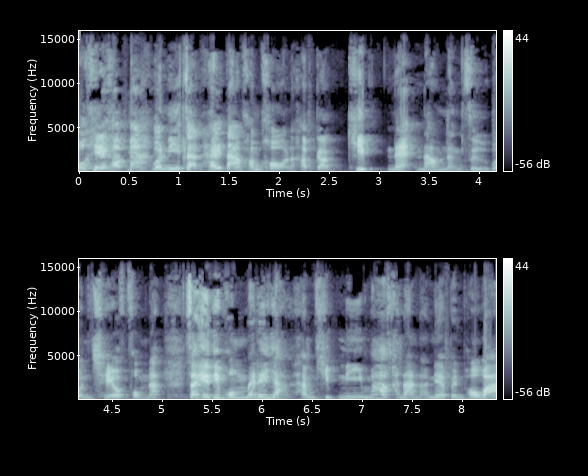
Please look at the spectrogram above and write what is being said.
โอเคครับมาวันนี้จัดให้ตามคำขอนะครับกับคลิปแนะนำหนังสือบนเชลฟ์ผมนะสาเหตุที่ผมไม่ได้อยากทำคลิปนี้มากขนาดนั้นเนี่ยเป็นเพราะว่า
